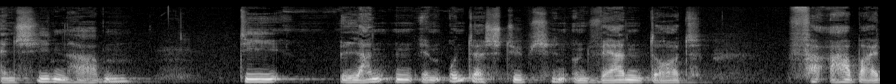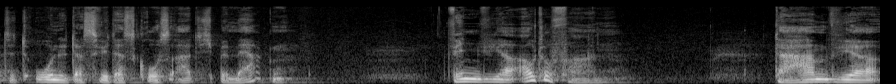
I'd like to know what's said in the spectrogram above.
entschieden haben, die landen im Unterstübchen und werden dort verarbeitet, ohne dass wir das großartig bemerken. Wenn wir Auto fahren, da haben wir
